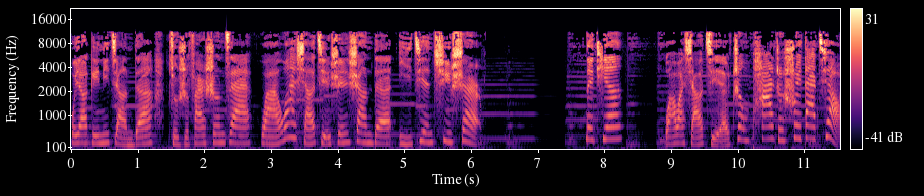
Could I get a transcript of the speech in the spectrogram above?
我要给你讲的，就是发生在娃娃小姐身上的一件趣事儿。那天，娃娃小姐正趴着睡大觉，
